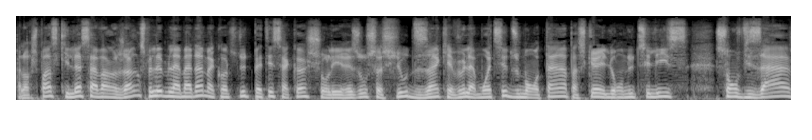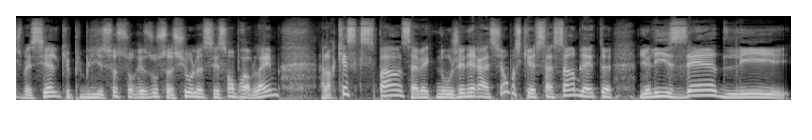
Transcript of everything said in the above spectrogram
Alors je pense qu'il a sa vengeance. Mais là, la madame a continué de péter sa coche sur les réseaux sociaux disant qu'elle veut la moitié du montant parce qu'on utilise son visage. Mais si elle qui a ça sur les réseaux sociaux, c'est son problème. Alors qu'est-ce qui se passe avec nos générations? Parce que ça semble être... Il y a les Z, les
